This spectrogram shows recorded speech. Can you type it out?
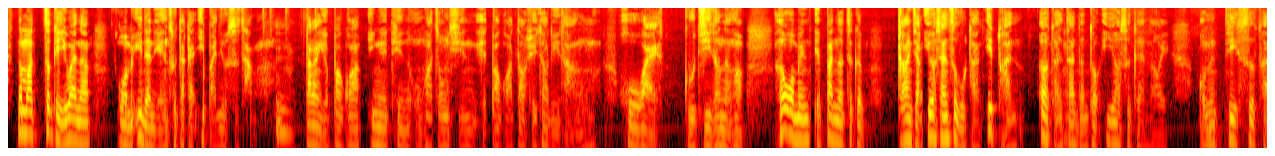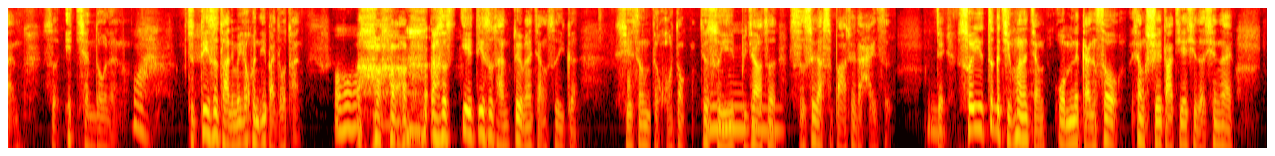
那么这个以外呢，我们一年的演出大概一百六十场，嗯，当然有包括音乐厅、文化中心，也包括到学校礼堂、户外、古迹等等哈。而我们也办了这个，刚刚讲一二三四五团，一团、二团、三团都一二十个人而已。我们第四团是一千多人，哇！就第四团里面又分一百多团。哦，但是因为第四团对我们来讲是一个学生的活动，就属于比较是十岁到十八岁的孩子，对，所以这个情况来讲，我们的感受，像学打击乐器的，现在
